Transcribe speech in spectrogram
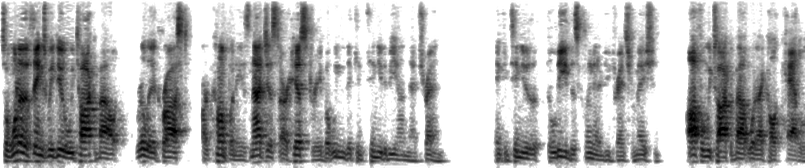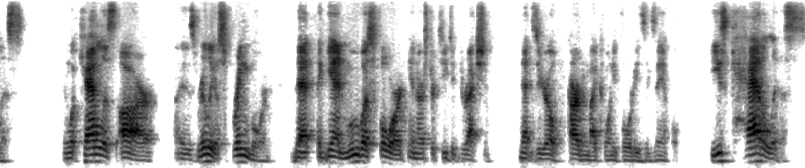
So, one of the things we do, we talk about really across our company, is not just our history, but we need to continue to be on that trend and continue to lead this clean energy transformation. Often we talk about what I call catalysts. And what catalysts are is really a springboard that, again, move us forward in our strategic direction. Net zero carbon by 2040 is example. These catalysts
